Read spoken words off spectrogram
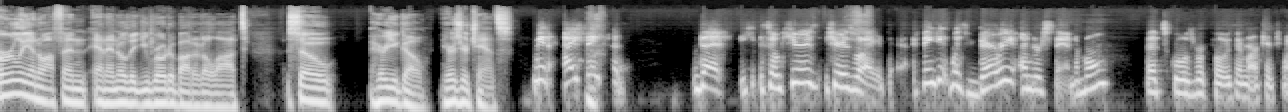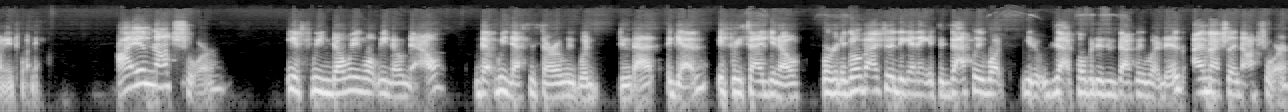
early and often, and I know that you wrote about it a lot. So here you go. Here's your chance. I mean, I think that, that so here's here's what I would say. I think it was very understandable that schools were closed in March of 2020. I am not sure if we knowing what we know now that we necessarily would do that again. If we said, you know, we're going to go back to the beginning, it's exactly what, you know, exact COVID is exactly what it is. I'm actually not sure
